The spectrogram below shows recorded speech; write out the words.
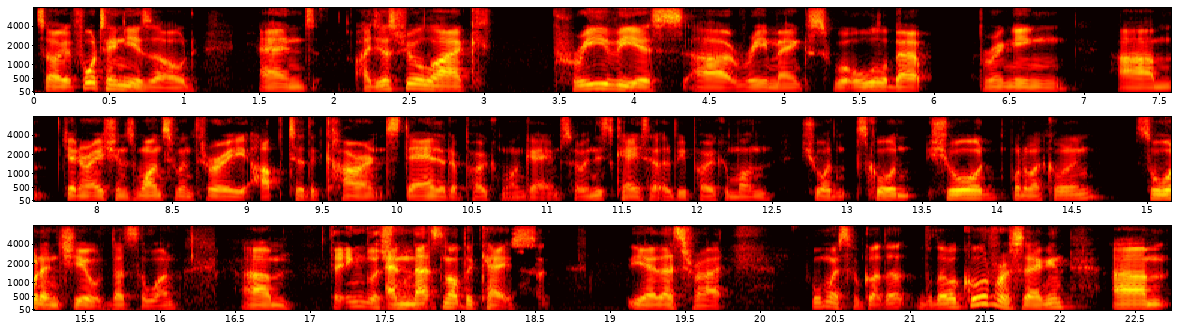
So 14 years old. And I just feel like previous uh, remakes were all about bringing um, generations one, two, and three up to the current standard of Pokemon games. So in this case, that would be Pokemon Sword, Sword, Sword what am I calling? Sword and Shield. That's the one. Um, the English, and one. that's not the case. Yeah, that's right. Almost forgot that. Well, they were cool for a second. Um,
